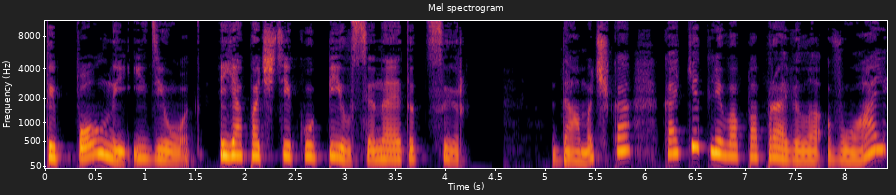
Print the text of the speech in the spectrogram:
ты полный идиот. Я почти купился на этот цирк. Дамочка кокетливо поправила вуаль,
